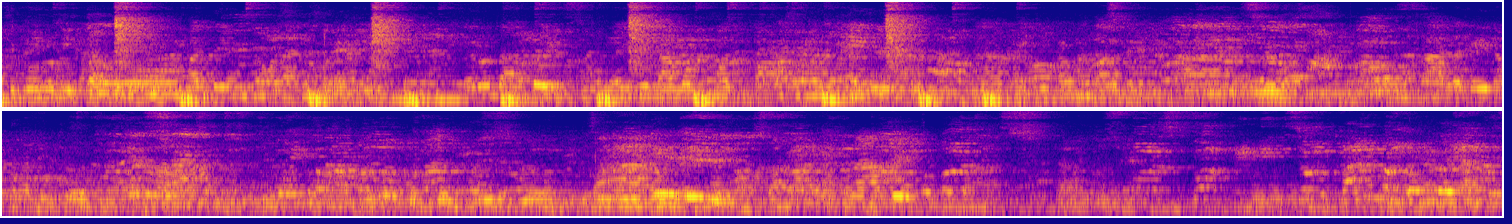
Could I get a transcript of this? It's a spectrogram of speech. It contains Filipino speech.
Siguro dito, ante yung sa wala naman. Pero dati, nakikita mo magpapasok na ng Laguna na may kitang madami na nakalagay ng mga dito. Pero wala siya. Bakit? Bakit? Grabe pagbabahas. Paano mag-control natin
